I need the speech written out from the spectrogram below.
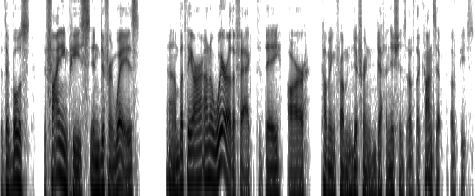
that they're both defining peace in different ways, um, but they are unaware of the fact that they are coming from different definitions of the concept of peace.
